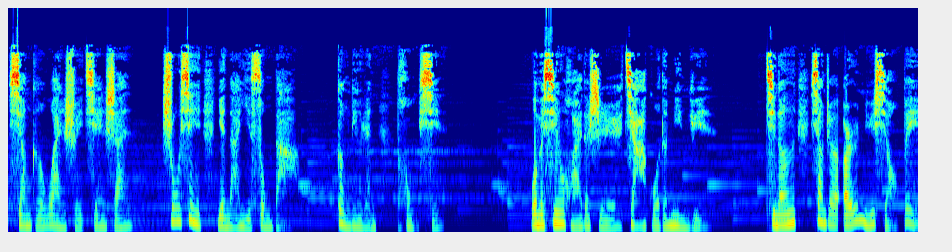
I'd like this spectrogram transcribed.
相隔万水千山，书信也难以送达，更令人痛心。我们心怀的是家国的命运，岂能向着儿女小辈，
